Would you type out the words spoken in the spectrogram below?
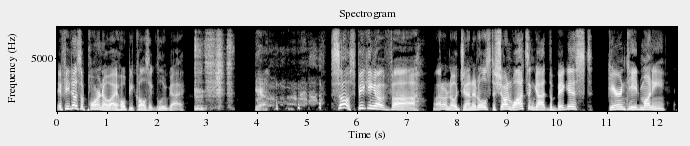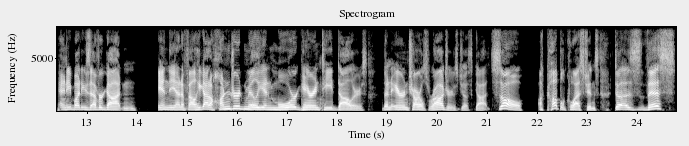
If he does a porno, I hope he calls it glue guy. yeah. so speaking of uh I don't know, genitals, Deshaun Watson got the biggest guaranteed money anybody's ever gotten in the NFL. He got a hundred million more guaranteed dollars than Aaron Charles Rodgers just got. So, a couple questions. Does this,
